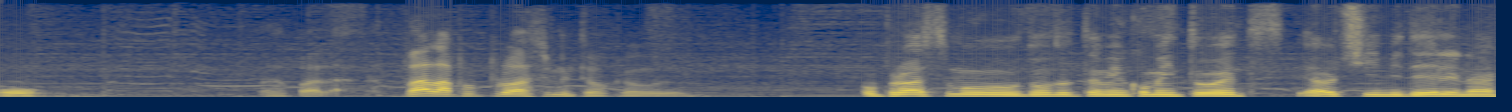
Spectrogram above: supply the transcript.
É. Vai lá pro próximo então, que eu... O próximo, o Dondo também comentou antes, é o time dele, né?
